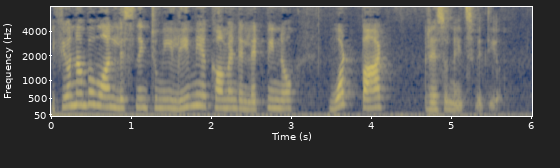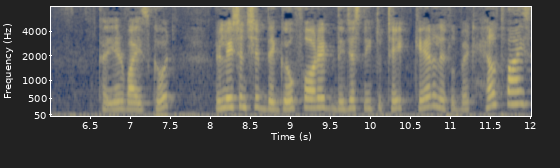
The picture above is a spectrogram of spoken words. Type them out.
If you're number one listening to me, leave me a comment and let me know what part resonates with you. Career wise, good. Relationship, they go for it. They just need to take care a little bit. Health wise,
